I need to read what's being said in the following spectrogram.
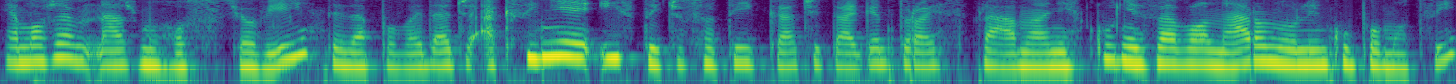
Ja môžem nášmu hostovi teda povedať, že ak si nie je istý, čo sa týka, či tá agentúra je správna, nech kľudne zavolá Národnú linku pomoci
